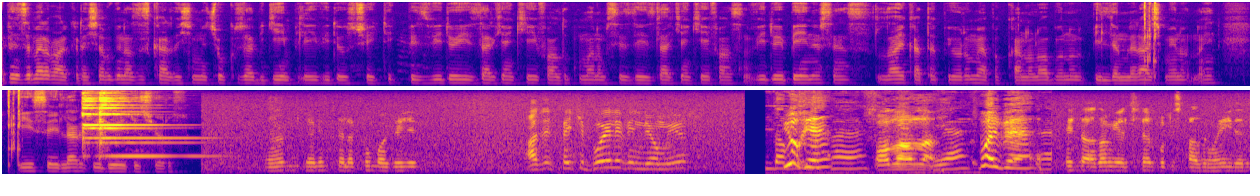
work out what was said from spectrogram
Hepinize merhaba arkadaşlar. Bugün Aziz kardeşimle çok güzel bir gameplay videosu çektik. Biz videoyu izlerken keyif aldık. Umarım siz de izlerken keyif alsınız. Videoyu beğenirseniz like atıp yorum yapıp kanala abone olup bildirimleri açmayı unutmayın. İyi seyirler. Videoya geçiyoruz. Benim, benim telefon bagajı. Aziz peki bu eli winliyor muyuz? Yok ya. Allah Allah. Vay be. Neyse adam gelmişler polis kaldırmaya gidelim.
